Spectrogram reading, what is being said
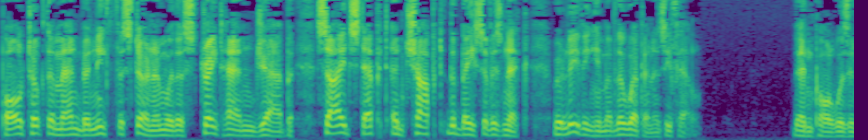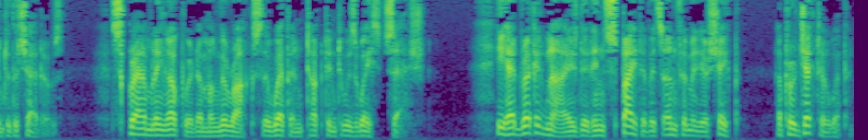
Paul took the man beneath the sternum with a straight-hand jab, sidestepped and chopped the base of his neck, relieving him of the weapon as he fell. Then Paul was into the shadows, scrambling upward among the rocks, the weapon tucked into his waist sash. He had recognized it in spite of its unfamiliar shape, a projectile weapon.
